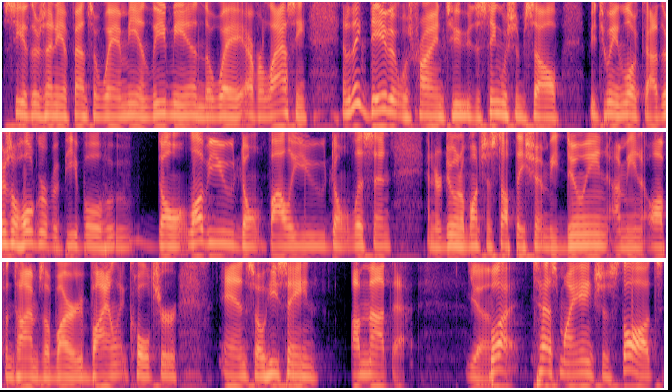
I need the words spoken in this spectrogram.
See if there's any offensive way in me and lead me in the way everlasting. And I think David was trying to distinguish himself between, look, God, there's a whole group of people who don't love you, don't follow you, don't listen, and they're doing a bunch of stuff they shouldn't be doing. I mean, oftentimes a very violent culture. And so he's saying, I'm not that yeah. but test my anxious thoughts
